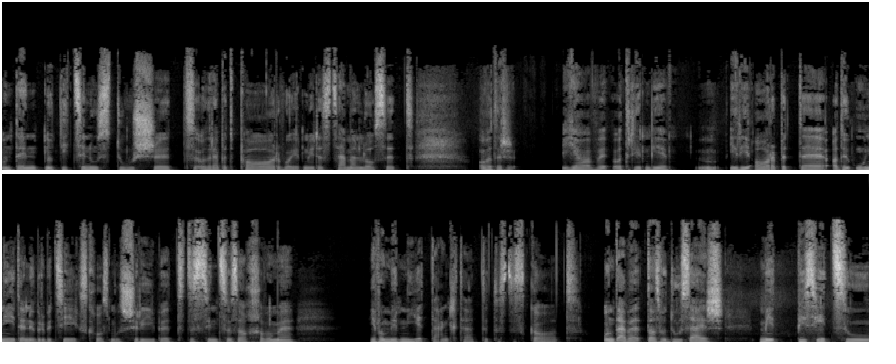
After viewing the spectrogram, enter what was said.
und dann die Notizen austauschen oder eben die Paar, die irgendwie das zusammen hören. Oder, ja, oder irgendwie ihre Arbeiten an der Uni dann über Beziehungskosmos schreiben. Das sind so Sachen, wo, man, ja, wo wir nie gedacht hätten, dass das geht. Und eben das, was du sagst, mit bis hin zu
